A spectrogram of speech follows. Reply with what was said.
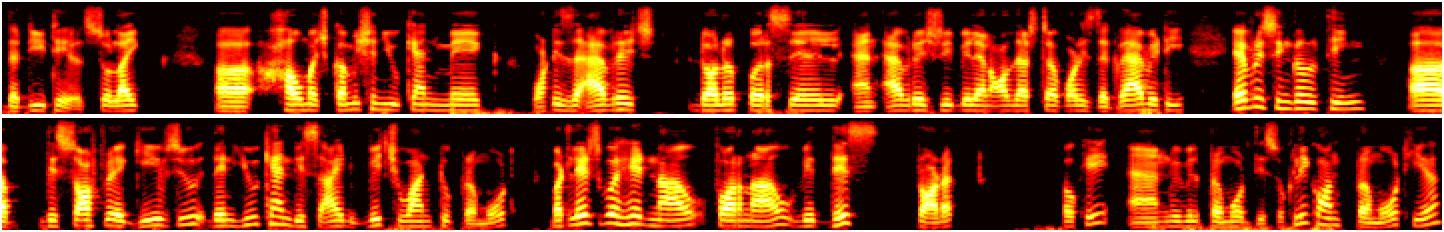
the details. So like uh, how much commission you can make what is the average dollar per sale and average rebill and all that stuff what is the gravity. Every single thing uh, this software gives you then you can decide which one to promote. But let's go ahead now for now with this product okay? And we will promote this. So click on promote here.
